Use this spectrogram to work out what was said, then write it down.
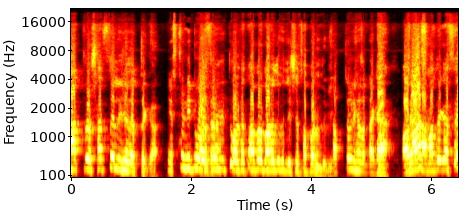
মাত্র সাতচল্লিশ হাজার টাকা। S twenty two two ultra তো আবার বারো জিবি দুইশো ছাপ্পান্ন জিবি। সাতচল্লিশ হাজার টাকা। হ্যাঁ অর্থাৎ আমাদের কাছে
